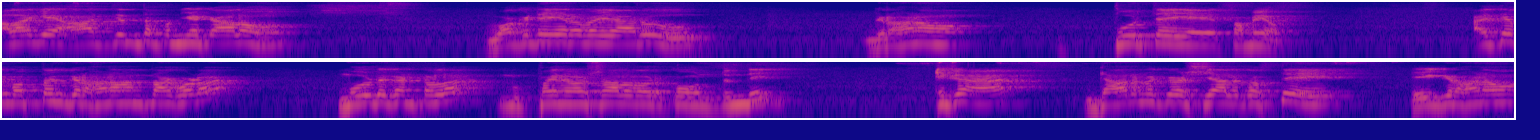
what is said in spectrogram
అలాగే ఆద్యంత పుణ్యకాలం ఒకటి ఇరవై ఆరు గ్రహణం పూర్తయ్యే సమయం. అయితే మొత్తం గ్రహణం అంతా కూడా మూడు గంటల ముప్పై నిమిషాల వరకు ఉంటుంది. ఇక ధార్మిక విషయాలకు వస్తే ఈ గ్రహణం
